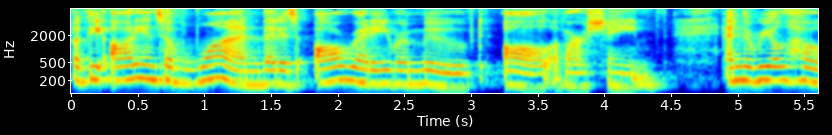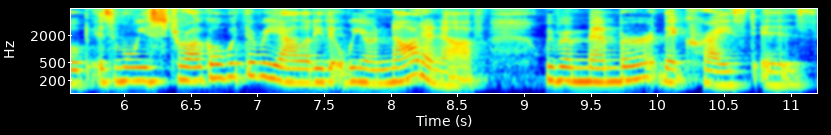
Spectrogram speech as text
but the audience of one that has already removed all of our shame. And the real hope is when we struggle with the reality that we are not enough, we remember that Christ is.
